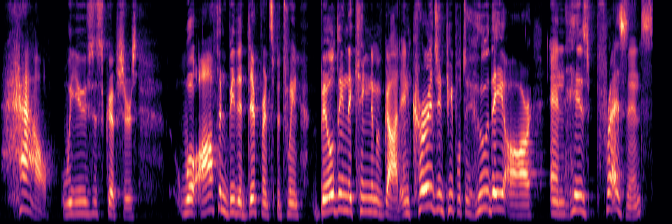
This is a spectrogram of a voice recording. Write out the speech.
how we use the scriptures will often be the difference between building the kingdom of God, encouraging people to who they are and His presence,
